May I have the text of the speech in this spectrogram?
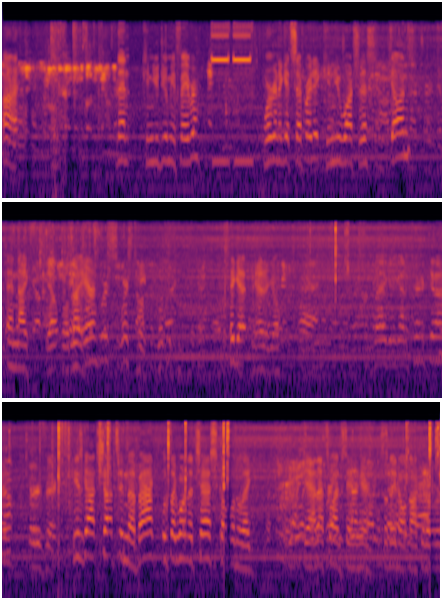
All right. Then can you do me a favor? We're gonna get separated. Can you watch this? Gun and knife. Yep. Well, right here. Where's, where's tape? Hey, get. There you go. Leg, you got a tourniquet on? Perfect. He's got shots in the back. Looks like one in the chest, couple in the leg. Yeah, that's why I'm standing here, so they don't knock it over.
